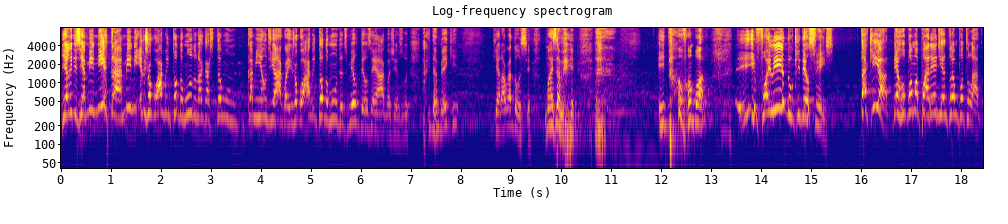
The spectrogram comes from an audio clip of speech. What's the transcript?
E ele dizia: ministra, ministra. Ele jogou água em todo mundo. Nós gastamos um caminhão de água. Ele jogou água em todo mundo. Eu disse: Meu Deus, é água, Jesus. Ainda bem que, que era água doce. Mas amém. Então vamos embora. E, e foi lindo o que Deus fez. Está aqui, ó. Derrubamos a parede e entramos para o outro lado.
